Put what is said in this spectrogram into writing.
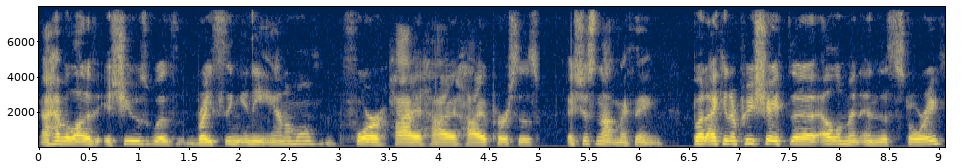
I have a lot of issues with racing any animal for high, high, high purses. It's just not my thing. But I can appreciate the element in this story.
